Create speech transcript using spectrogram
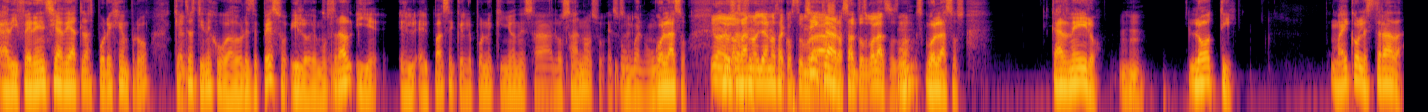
a diferencia de Atlas, por ejemplo, que sí. Atlas tiene jugadores de peso y lo demostraron sí. y el, el, pase que le pone Quiñones a Lozano es, un, bueno, un golazo. Y bueno, Lozano ya nos acostumbra claro, a santos golazos, ¿no? Golazos. Carneiro. Uh -huh. Lotti, Michael Estrada.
